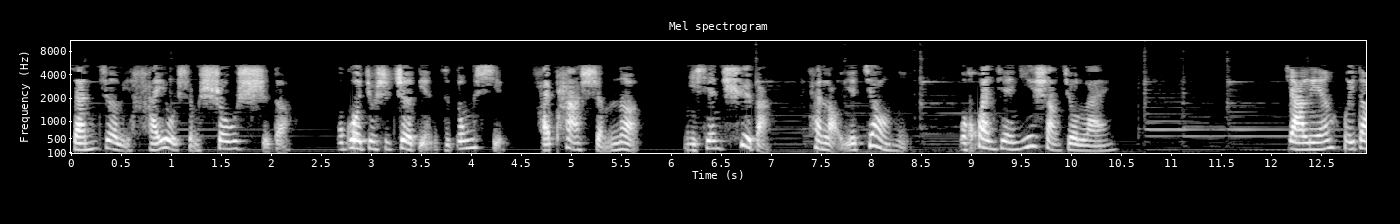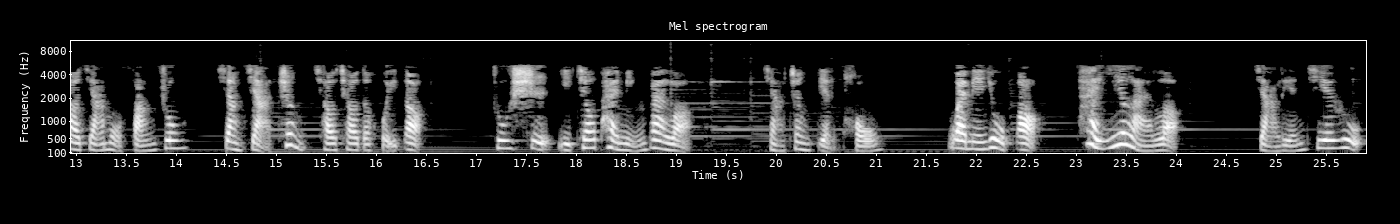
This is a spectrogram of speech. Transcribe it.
咱们这里还有什么收拾的？不过就是这点子东西，还怕什么呢？你先去吧，看老爷叫你，我换件衣裳就来。”贾琏回到贾母房中，向贾政悄悄的回道：“诸事已交派明白了。”贾政点头。外面又报太医来了。贾琏接入，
